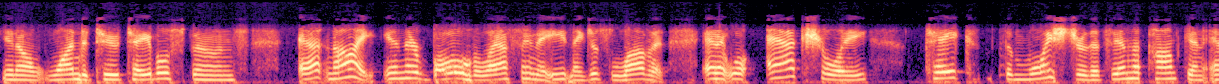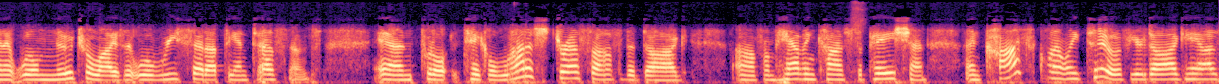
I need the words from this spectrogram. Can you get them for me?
you know, one to two tablespoons at night in their bowl, the last thing they eat, and they just love it. And it will actually take the moisture that's in the pumpkin and it will neutralize it, will reset up the intestines and put a, take a lot of stress off the dog uh, from having constipation. And consequently, too, if your dog has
